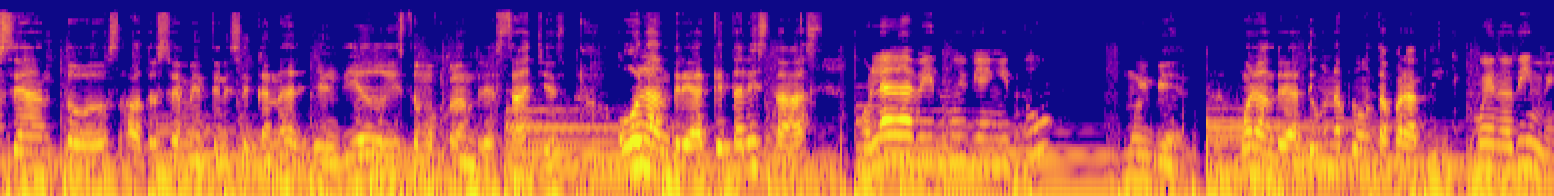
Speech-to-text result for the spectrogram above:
Sean todos a otro segmento en este canal. El día de hoy estamos con Andrea Sánchez. Hola Andrea, ¿qué tal estás? Hola David, muy bien. ¿Y tú? Muy bien. Bueno Andrea, tengo una pregunta para ti. Bueno, dime.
